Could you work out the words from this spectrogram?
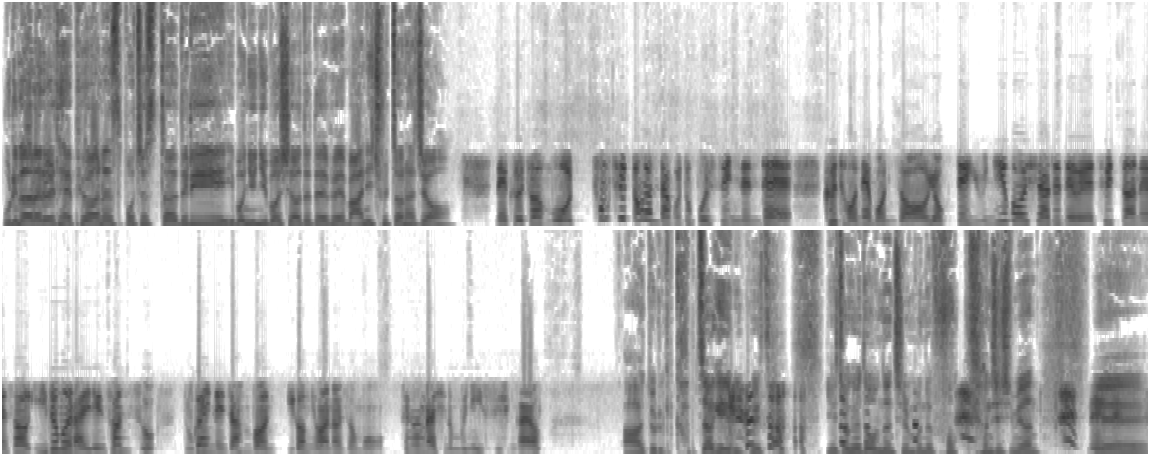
우리나라를 대표하는 스포츠 스타들이 이번 유니버시아드 대회 많이 출전하죠. 네, 그렇죠. 뭐 총출동한다고도 볼 수 있는데 그 전에 먼저 역대 유니버시아드 대회 출전해서 이름을 알린 선수 누가 있는지 한번 이광용 아나운서 뭐 생각나시는 분이 있으신가요? 아, 또 이렇게 갑자기 예정에도 없는 질문을 훅 던지시면 네, 예.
